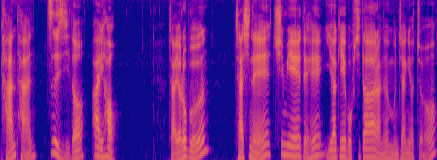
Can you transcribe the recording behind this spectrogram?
谈谈自己的爱好. 자, 여러분 자신의 취미에 대해 이야기해 봅시다라는 문장이었죠.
